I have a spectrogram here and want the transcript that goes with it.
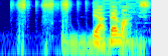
e até mais.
